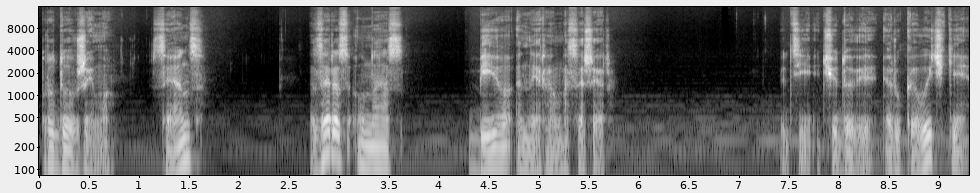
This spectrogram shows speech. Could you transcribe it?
Продовжуємо сеанс. Зараз у нас біоенергомасажер. Ці чудові рукавички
